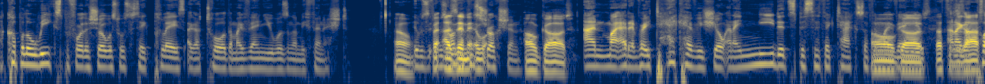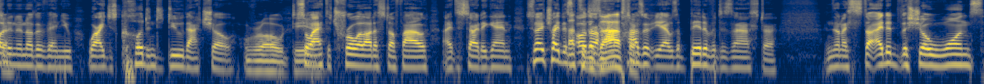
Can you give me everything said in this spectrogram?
a couple of weeks before the show was supposed to take place, I got told that my venue wasn't going to be finished. Oh, It was, it was as under in it construction, Oh God. and my I had a very tech heavy show, and I needed specific tech stuff in my Oh, venue. God, that's a and I got put in another venue where I just couldn't do that show. Oh dear. So I had to throw a lot of stuff out. I had to start again. So then I tried this That's a other disaster. haphazard. Yeah, it was a bit of a disaster. And then I start. I did the show once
